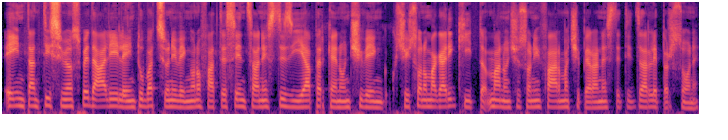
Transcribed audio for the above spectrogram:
e in tantissimi ospedali le intubazioni vengono fatte senza anestesia perché non ci, veng- ci sono magari kit ma non ci sono i farmaci per anestetizzare le persone.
